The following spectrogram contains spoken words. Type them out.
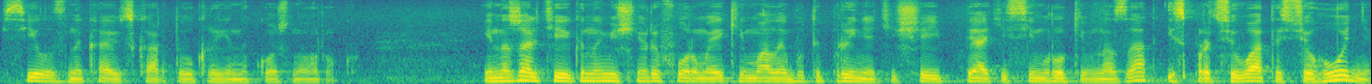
сіл зникають з карти України кожного року. І, на жаль, ті економічні реформи, які мали бути прийняті ще й 5 і 7 років назад, і спрацювати сьогодні,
